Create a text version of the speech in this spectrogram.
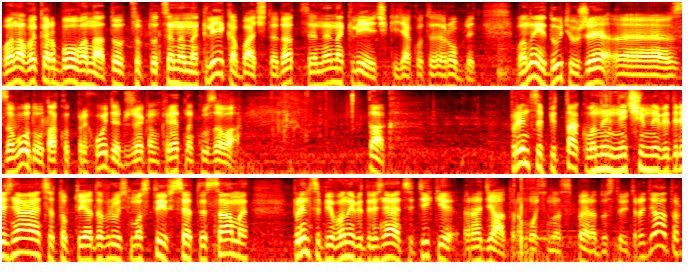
Вона викарбована, тобто це не наклейка, бачите, да? це не наклеєчки, як от роблять. Вони йдуть вже е, з заводу, отак от приходять вже конкретно кузова. Так. В принципі, так вони нічим не відрізняються. Тобто я дивлюсь, мости, все те саме. В принципі, вони відрізняються тільки радіатором. Ось у нас спереду стоїть радіатор,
